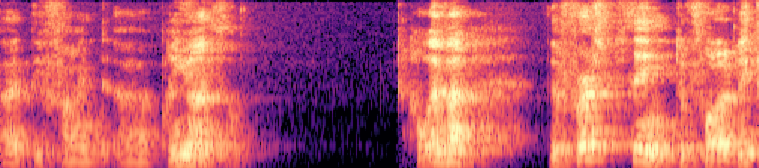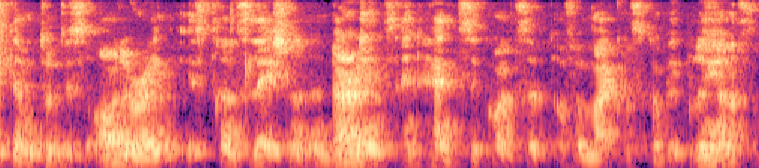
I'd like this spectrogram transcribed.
uh, defined uh, zone. However, the first thing to fall victim to disordering is translational invariance and hence the concept of a microscopic Brillouin.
